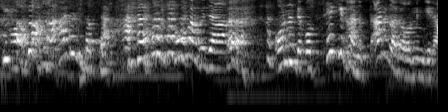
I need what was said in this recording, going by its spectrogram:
아주 덥다. 소가 그자 오는데 곧 새끼 가는 따라가다 오는 기라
